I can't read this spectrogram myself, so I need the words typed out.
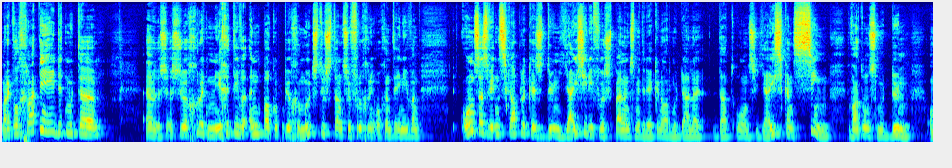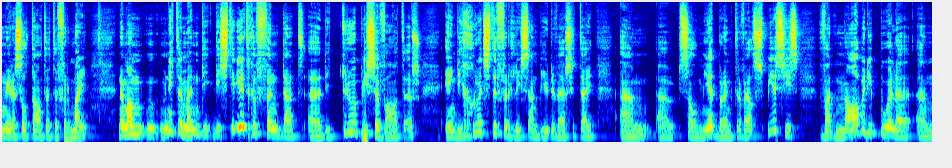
Maar ek wil glad nie hê dit moet 'n uh, uh, so, so groot negatiewe impak op jou gemoedstoestand so vroeg in die oggend hê nie want ons as wetenskaplikes doen juis hierdie voorspellings met rekenaarmodelle dat ons juis kan sien wat ons moet doen om die resultate te vermy. Nou maar nietemin die die studie het gevind dat uh die tropiese waters en die grootste verlies aan biodiversiteit um uh sal meebring terwyl spesies wat naby die pole um,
